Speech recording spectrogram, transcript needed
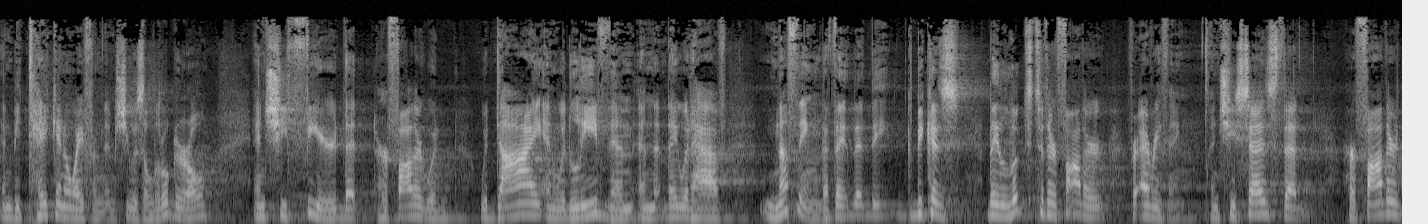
and be taken away from them. She was a little girl, and she feared that her father would, would die and would leave them and that they would have nothing, that they, that they, because they looked to their father for everything. And she says that her father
